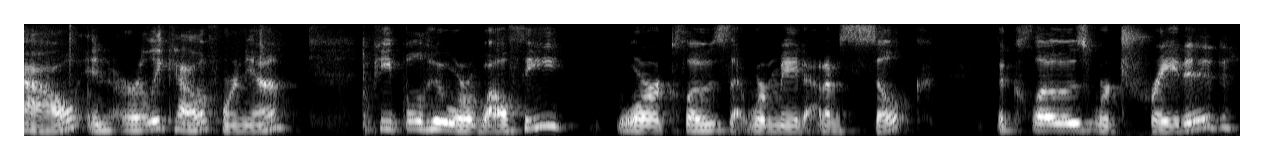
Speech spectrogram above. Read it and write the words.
how in early California, people who were wealthy wore clothes that were made out of silk. The clothes were traded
